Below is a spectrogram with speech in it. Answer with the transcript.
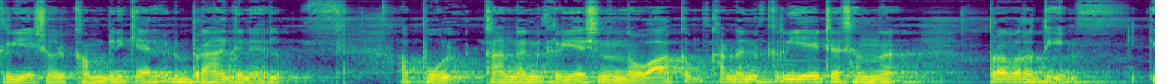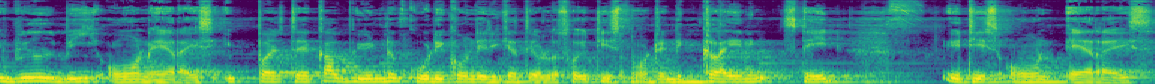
ക്രിയേഷൻ ഒരു കമ്പനിക്കായാലും ഒരു ബ്രാൻഡിനായാലും അപ്പോൾ കണ്ടന്റ് ക്രിയേഷൻ എന്ന വാക്കും കണ്ടന്റ് ക്രിയേറ്റേഴ്സ് എന്ന പ്രവൃത്തിയും will be on a rise ഇപ്പോഴത്തേക്കാ വീണ്ടും കൂടിക്കൊണ്ടിരിക്കത്തേ ഉള്ളൂ so it is not a declining state it is on a rise.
